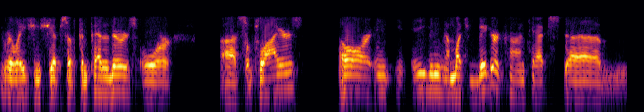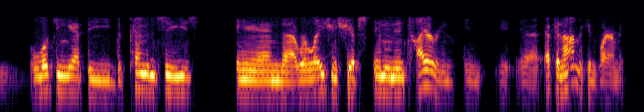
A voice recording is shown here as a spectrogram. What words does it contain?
relationships of competitors or uh, suppliers, or in, even in a much bigger context, uh, looking at the dependencies and uh, relationships in an entire in, in, uh, economic environment.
